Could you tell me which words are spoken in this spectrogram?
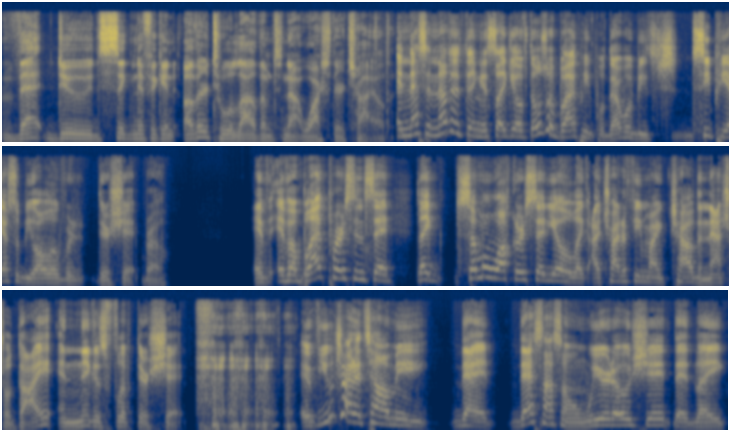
that dude's significant other to allow them to not wash their child. and that's another thing. It's like yo, if those were black people, that would be CPS would be all over their shit, bro. If if a black person said like Summer Walker said, yo, like I try to feed my child a natural diet, and niggas flip their shit. if you try to tell me that that's not some weirdo shit that like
